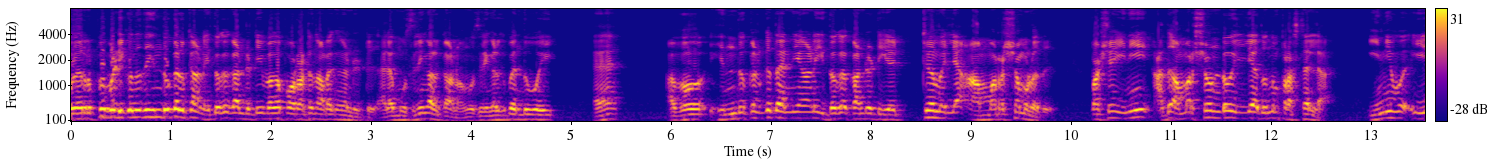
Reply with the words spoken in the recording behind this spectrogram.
വെറുപ്പ് പിടിക്കുന്നത് ഹിന്ദുക്കൾക്കാണ്. ഇതൊക്കെ കണ്ടിട്ട് ഈ വക പൊറോട്ട കണ്ടിട്ട്. അല്ല മുസ്ലിങ്ങൾക്കാണോ? മുസ്ലിങ്ങൾക്ക് ഇപ്പൊ എന്ത് പോയി? ഏഹ് അപ്പോ ഹിന്ദുക്കൾക്ക് തന്നെയാണ് ഇതൊക്കെ കണ്ടിട്ട് ഏറ്റവും വലിയ അമർഷമുള്ളത്. പക്ഷെ ഇനി അത് അമർഷം ഉണ്ടോ ഇല്ല അതൊന്നും പ്രശ്നമല്ല ഇനി ഈ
